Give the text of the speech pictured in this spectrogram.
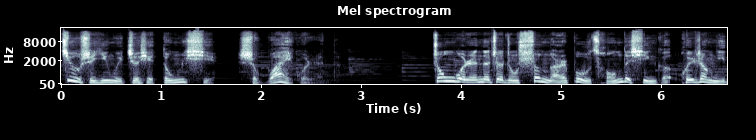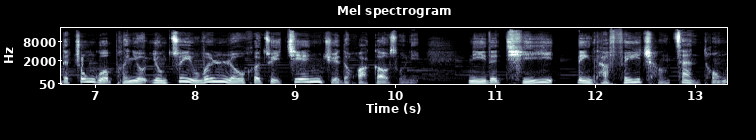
就是因为这些东西是外国人的。中国人的这种顺而不从的性格，会让你的中国朋友用最温柔和最坚决的话告诉你，你的提议令他非常赞同，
